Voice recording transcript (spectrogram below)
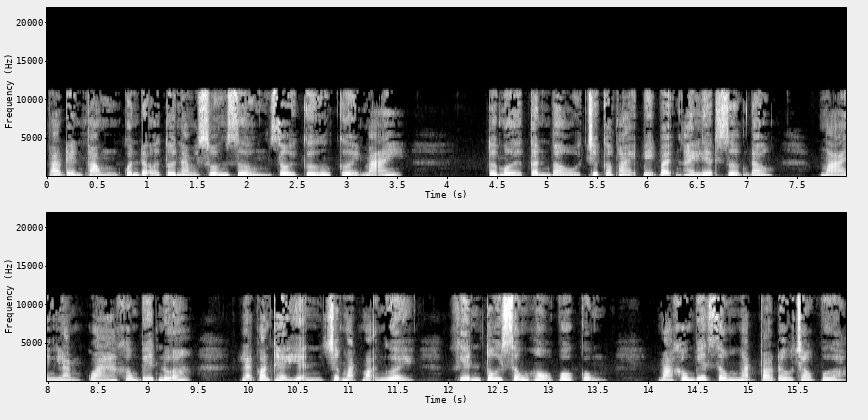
Vào đến phòng, quân đỡ tôi nằm xuống giường rồi cứ cười mãi. Tôi mới cấn bầu chứ có phải bị bệnh hay liệt giường đâu. Mà anh làm quá không biết nữa. Lại còn thể hiện trước mặt mọi người, khiến tôi xấu hổ vô cùng. Mà không biết giấu mặt vào đâu cho vừa.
